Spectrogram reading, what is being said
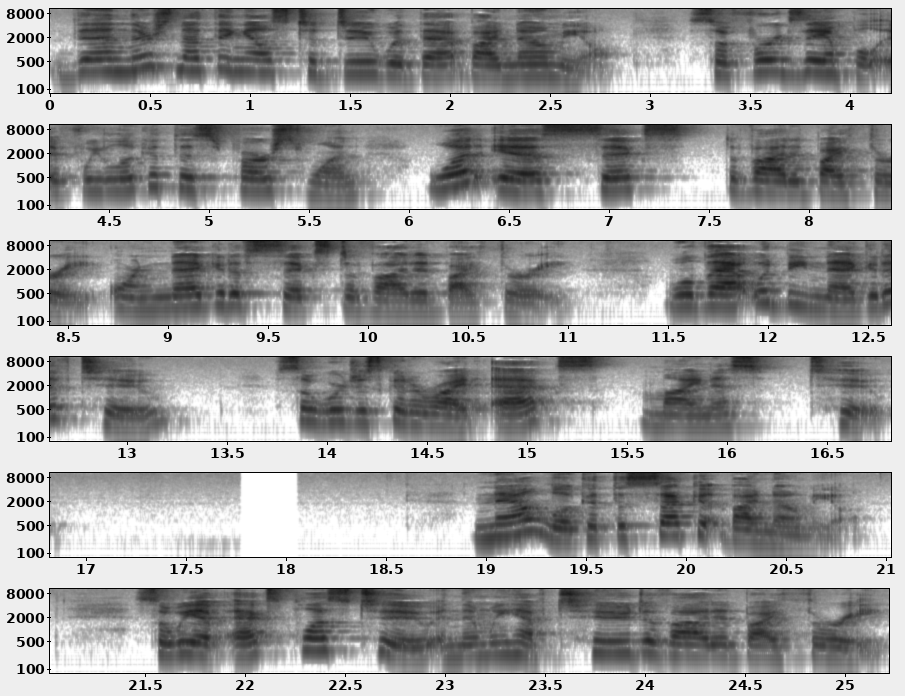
then there's nothing else to do with that binomial. So for example, if we look at this first one, what is 6 divided by 3 or negative 6 divided by 3? Well, that would be negative 2. So we're just going to write x minus 2. Now look at the second binomial. So we have x plus 2, and then we have 2 divided by 3.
